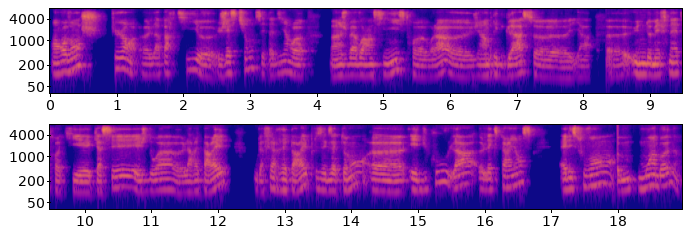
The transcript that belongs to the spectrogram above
En revanche, sur la partie gestion, c'est-à-dire ben, je vais avoir un sinistre, euh, voilà, euh, j'ai un bris de glace, euh, il y a une de mes fenêtres qui est cassée et je dois la réparer ou la faire réparer plus exactement. et du coup, là, l'expérience, elle est souvent moins bonne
